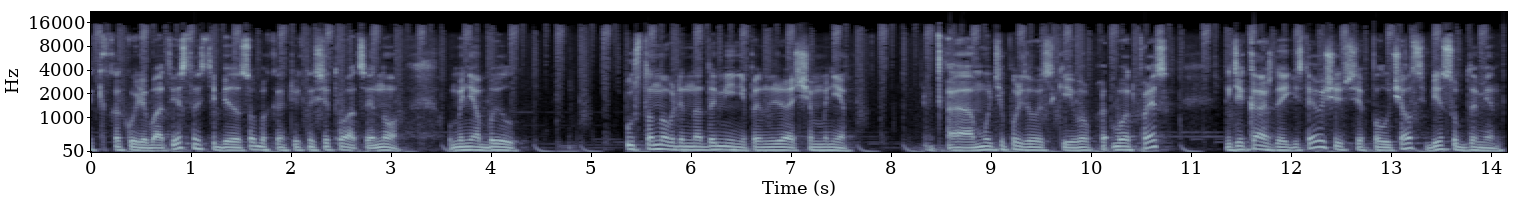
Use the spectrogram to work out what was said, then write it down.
как- какой-либо ответственности, без особых конфликтных ситуаций, но у меня был установлен на домене, принадлежащем мне, э, мультипользовательский WordPress, где каждый регистрирующийся получал себе субдомен.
